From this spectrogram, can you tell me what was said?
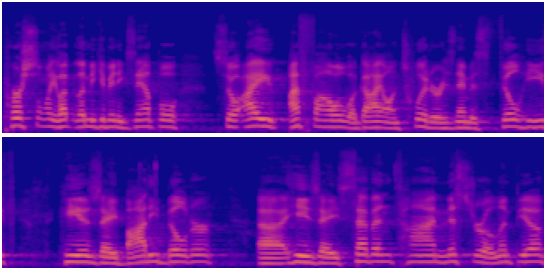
personally. Let, let me give you an example. So, I, I follow a guy on Twitter. His name is Phil Heath. He is a bodybuilder, uh, he's a seven time Mr. Olympia.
